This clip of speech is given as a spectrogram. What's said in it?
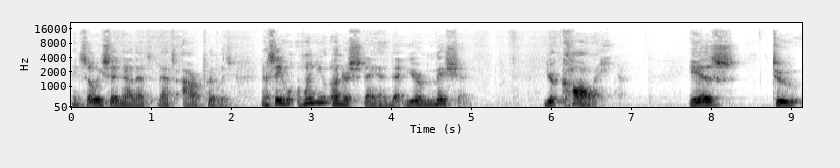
And so he said, now that's, that's our privilege. Now, see, when you understand that your mission, your calling, is to,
